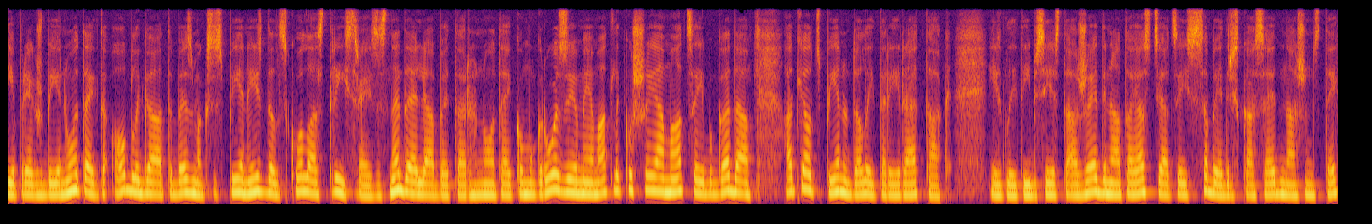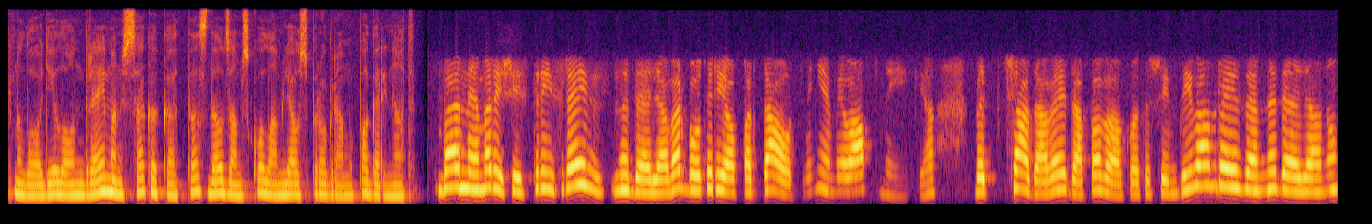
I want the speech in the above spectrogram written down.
Iepriekš bija noteikta obligāta bezmaksas piena izdala skolās trīs reizes nedēļā, bet ar noteikumu grozījumiem atlikušajā mācību gadā atļauts pienu dalīt arī retāk. Izglītības iestāžu ēdinātāju asociācijas sabiedrība sabiedriskās ēdināšanas tehnoloģija Ilona Dreimane saka, ka tas daudzām skolām ļaus programmu pagarināt. Bērniem arī šīs trīs reizes nedēļā varbūt ir jau par daudz, viņiem jau apnīk, ja? bet šādā veidā pavēlkot ar šīm divām reizēm nedēļā, nu,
